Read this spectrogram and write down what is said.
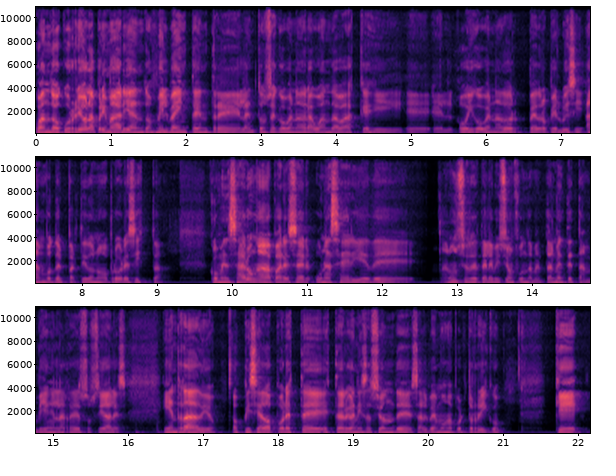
Cuando ocurrió la primaria en 2020 entre la entonces gobernadora Wanda Vázquez y eh, el hoy gobernador Pedro Pierluisi, ambos del Partido Nuevo Progresista, comenzaron a aparecer una serie de anuncios de televisión, fundamentalmente también en las redes sociales y en radio, auspiciados por este, esta organización de Salvemos a Puerto Rico, que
